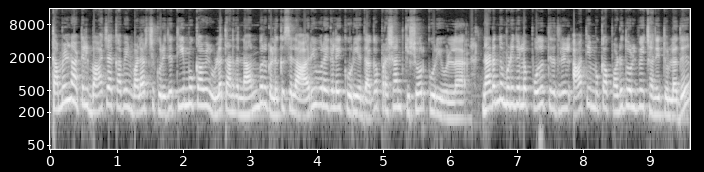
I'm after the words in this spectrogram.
தமிழ்நாட்டில் பாஜகவின் வளர்ச்சி குறித்து திமுகவில் உள்ள தனது நண்பர்களுக்கு சில அறிவுரைகளை கூறியதாக பிரசாந்த் கிஷோர் கூறியுள்ளார். நடந்து முடிந்துள்ள பொது தேர்தலில் அதிமுக படுதோல்வியை சந்தித்துள்ளது.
